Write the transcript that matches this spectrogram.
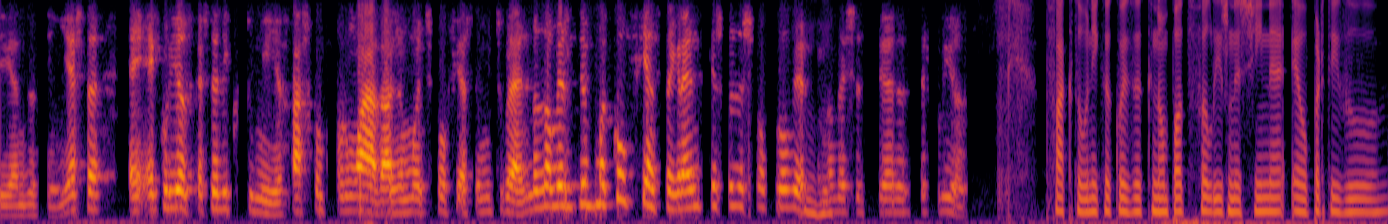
digamos assim. E esta, é, é, curioso que esta dicotomia faz com que, por um lado, haja uma desconfiança muito grande, mas ao mesmo tempo uma confiança grande que as coisas estão a promover, uhum. não deixa de ser, de ser curioso. De facto, a única coisa que não pode falir na China é o Partido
